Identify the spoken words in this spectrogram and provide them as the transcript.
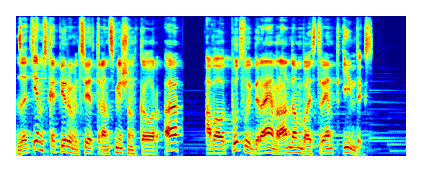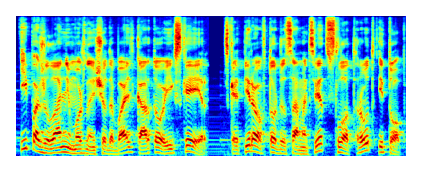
Затем скопируем цвет Transmission в Color A, а в Output выбираем Random by Strand Index. И по желанию можно еще добавить карту Xcair, скопировав тот же самый цвет в слот Root и Top.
